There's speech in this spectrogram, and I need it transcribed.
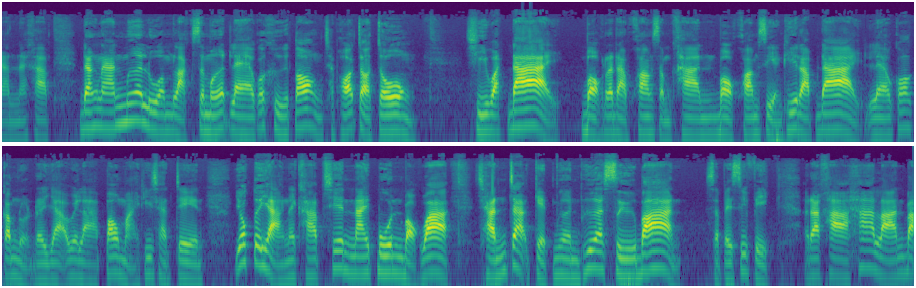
กันนะครับ ดังนั้นเมื่อรวมหลักเสมอแล้วก็คือต้องเฉพาะเจาะจงชี้วัดได้ บอกระดับความสำคัญ บอกความเสี่ยงที่รับได้ แล้วก็กำหนดระยะเวลาเป้าหมายที่ชัดเจน ยกตัวอย่างนะครับ เช่นนายปุณบอกว่า ฉันจะเก็บเงินเพื่อซื้อบ้าน specific ราคา 5 ล้านบ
